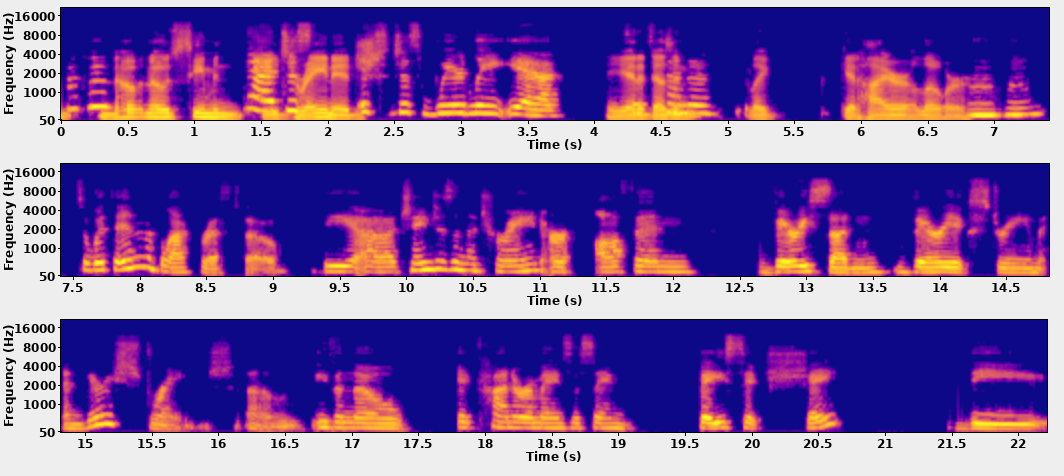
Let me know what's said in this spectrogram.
mm-hmm. no no seeming yeah, just, drainage. It's just weirdly, yeah. And yet so it doesn't kind of... like get higher or lower. Mm-hmm. So within the Black Rift, though, the uh, changes in the terrain are often very sudden, very extreme, and very strange. Um, even though it kind of remains the same basic shape, the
